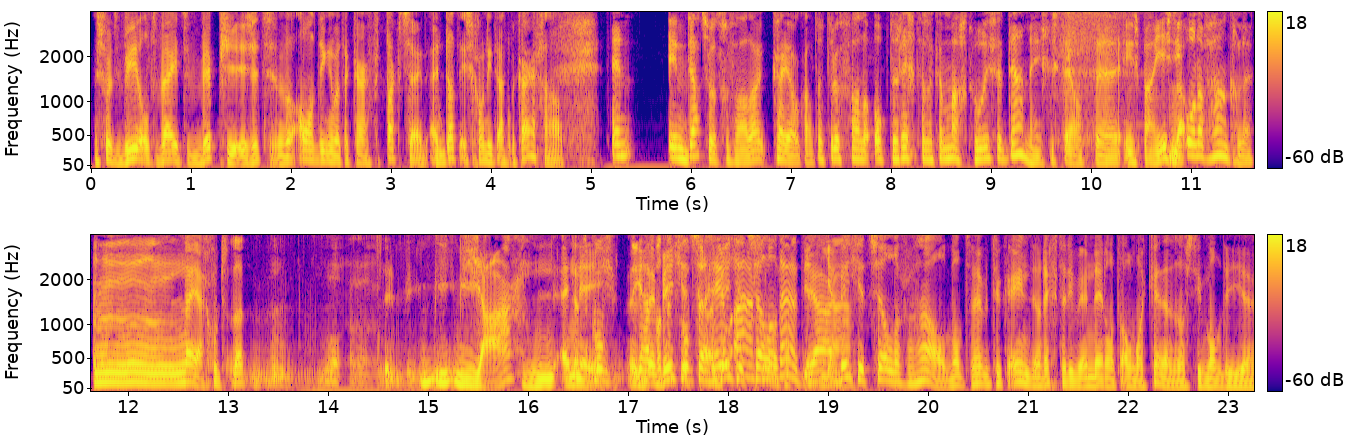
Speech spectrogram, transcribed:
Een soort wereldwijd webje is het, waar alle dingen met elkaar vertakt zijn. En dat is gewoon niet uit elkaar gehaald. En in dat soort gevallen kan je ook altijd terugvallen op de rechterlijke macht. Hoe is het daarmee gesteld eh, in Spanje? Is die Nou, onafhankelijk? Mm, nou ja, goed. Dat, ja en Dat nee. komt- ja, komt er heel beetje hetzelfde, uit, ja, een beetje hetzelfde verhaal. Want we hebben natuurlijk één rechter die we in Nederland allemaal kennen. Dat was die man die... eh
